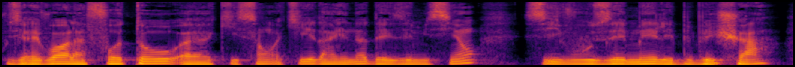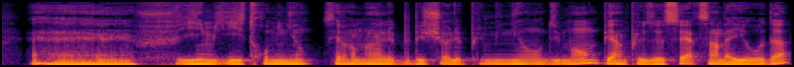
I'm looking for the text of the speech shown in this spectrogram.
Vous irez voir la photo euh, qui sont qui est dans les notes des émissions. Si vous aimez les bébés chats, euh, il, est trop mignon. C'est vraiment le bébé chat le plus mignon du monde. Puis en plus de ça, il ressemble à Yoda.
